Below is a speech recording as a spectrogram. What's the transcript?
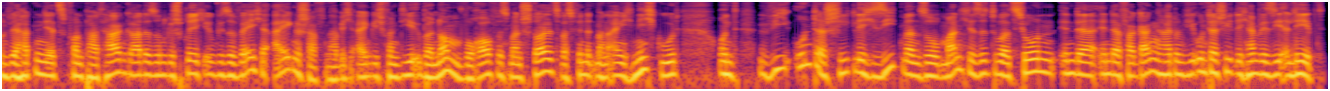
Und wir hatten jetzt vor ein paar Tagen gerade so ein Gespräch, irgendwie so, welche Eigenschaften habe ich eigentlich von dir übernommen? Worauf ist man stolz? Was findet man eigentlich nicht gut? Und wie unterschiedlich sieht man so manche Situationen in der, in der Vergangenheit und wie unterschiedlich haben wir sie erlebt?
